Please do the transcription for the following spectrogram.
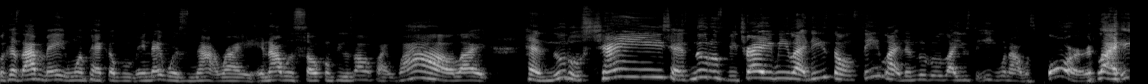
because I made one pack of them and they was not right. And I was so confused. I was like, wow, like has noodles changed? Has noodles betrayed me? Like these don't seem like the noodles I used to eat when I was poor. Like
